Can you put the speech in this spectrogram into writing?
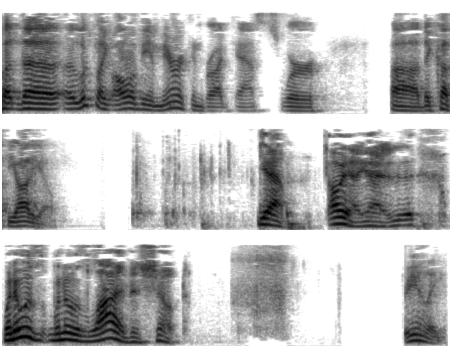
but the it looked like all of the American broadcasts were uh, they cut the audio. Yeah. Oh yeah, yeah. When it was when it was live, it showed. Really?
